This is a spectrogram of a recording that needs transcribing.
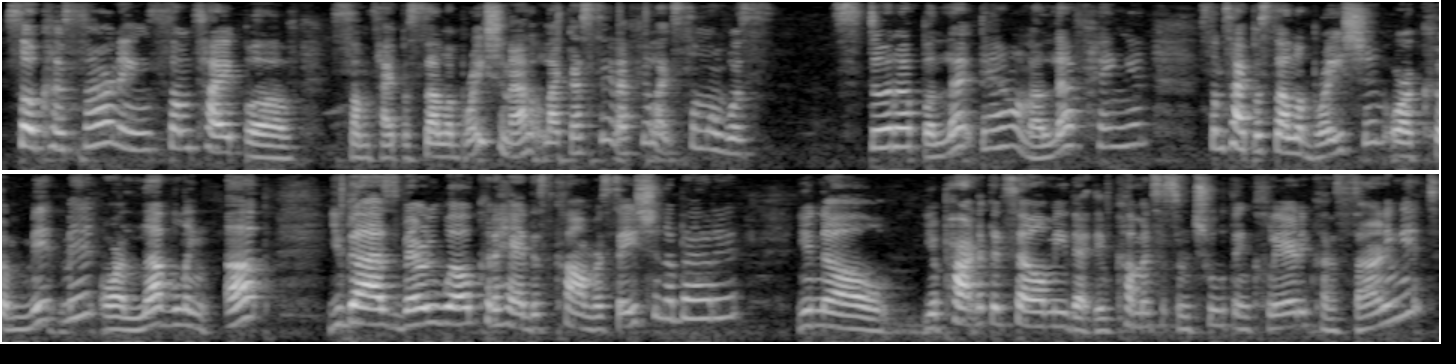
So concerning some type of some type of celebration, I like I said, I feel like someone was stood up or let down or left hanging, some type of celebration or commitment or leveling up. You guys very well could have had this conversation about it you know, your partner could tell me that they've come into some truth and clarity concerning it.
